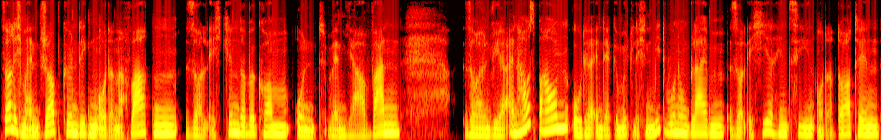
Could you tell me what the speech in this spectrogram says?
Soll ich meinen Job kündigen oder noch warten? Soll ich Kinder bekommen? Und wenn ja, wann? Sollen wir ein Haus bauen oder in der gemütlichen Mietwohnung bleiben? Soll ich hier hinziehen oder dorthin?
